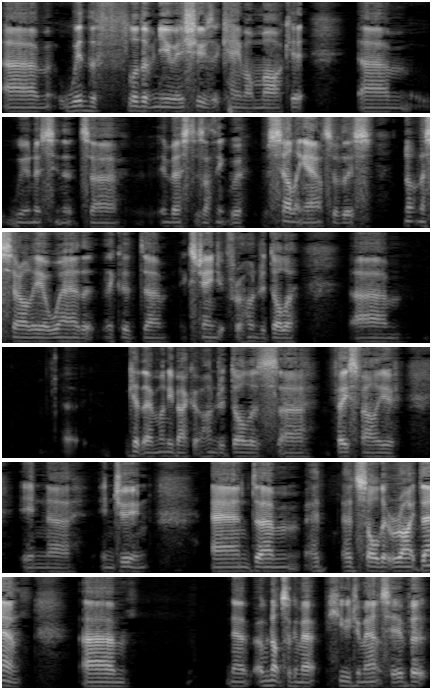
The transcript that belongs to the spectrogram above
Um, with the flood of new issues that came on market, um, we're noticing that uh, investors, I think, were, were, selling out of this, not necessarily aware that they could um, exchange it for a hundred dollar, um, uh, get their money back at hundred dollars uh, face value in uh, in June, and um, had had sold it right down. Um, now, I'm not talking about huge amounts here, but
